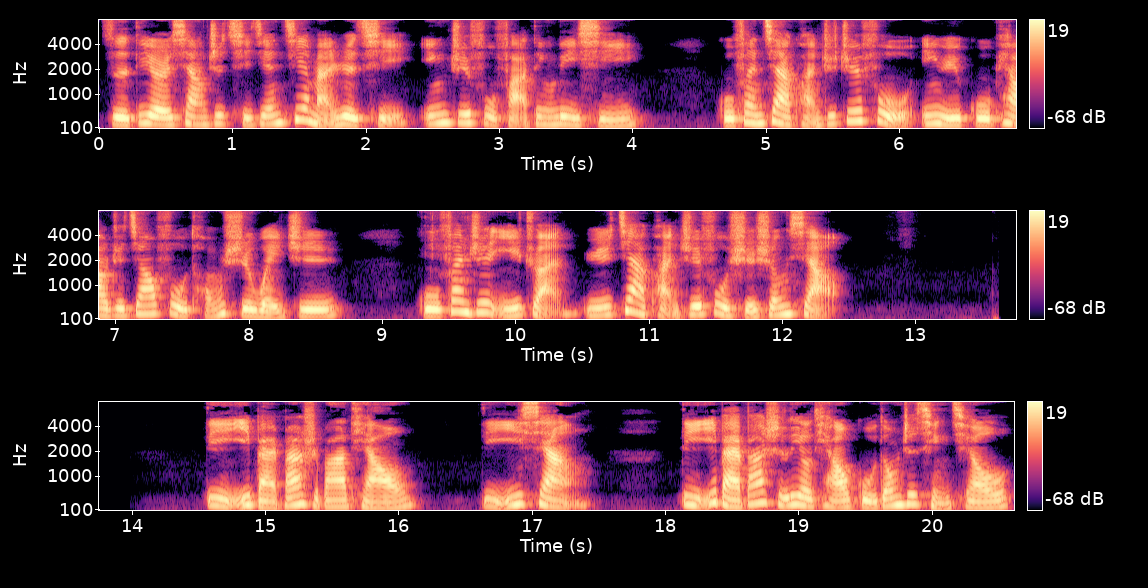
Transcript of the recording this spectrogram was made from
自第二项之期间届满日起，应支付法定利息。股份价款之支付，应与股票之交付同时为之。股份之移转，于价款支付时生效。第一百八十八条第一项，第一百八十六条股东之请求，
